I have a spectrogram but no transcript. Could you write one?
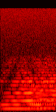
Música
